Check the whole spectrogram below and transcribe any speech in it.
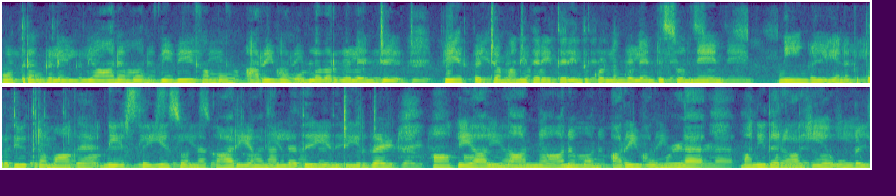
கோத்திரங்களில் ஞானமும் விவேகமும் அறிவும் உள்ளவர்கள் என்று பெயர் பெற்ற மனிதரை தெரிந்து கொள்ளுங்கள் என்று சொன்னேன். நீங்கள் எனக்கு பிரதியுத்தரமாக நீர் செய்ய சொன்ன காரியம் நல்லது என்றீர்கள். ஆகையால் நான் ஞானமும் அறிவும் உள்ள மனிதராகிய உங்கள்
